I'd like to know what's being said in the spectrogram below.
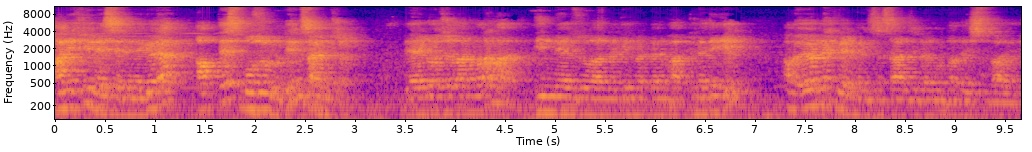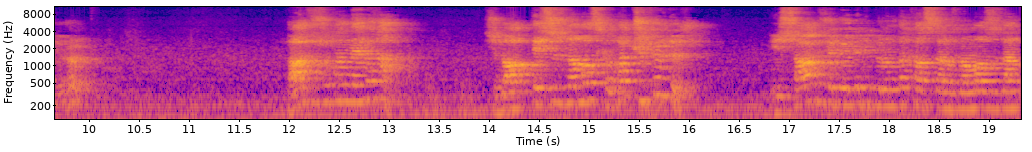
Hanefi mezhebine göre abdest bozulur değil mi Sayın Hocam? Değerli hocalarım var ama din mevzularına girmek benim haddime değil. Ama örnek vermek için sadece ben burada da istifade ediyorum. Fatih Sultan Mehmet Han. Şimdi abdestsiz namaz kılmak küfürdür. E sadece böyle bir durumda kalsanız namazdan,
